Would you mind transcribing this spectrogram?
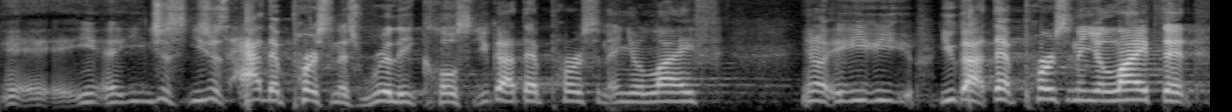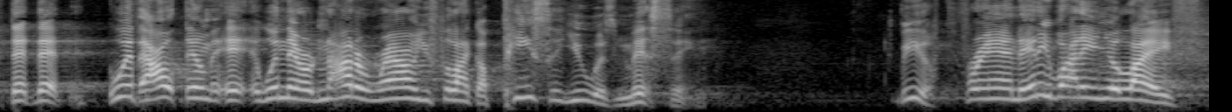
eh, eh, eh, you just, you just have that person that's really close. You got that person in your life. You know, you, you got that person in your life that, that, that without them, it, when they're not around, you feel like a piece of you is missing. Be a friend, anybody in your life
